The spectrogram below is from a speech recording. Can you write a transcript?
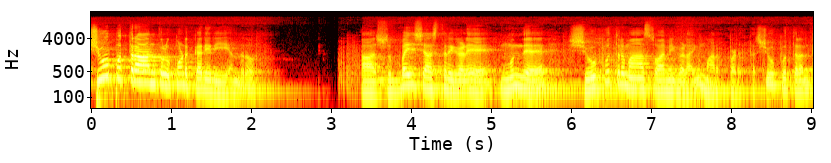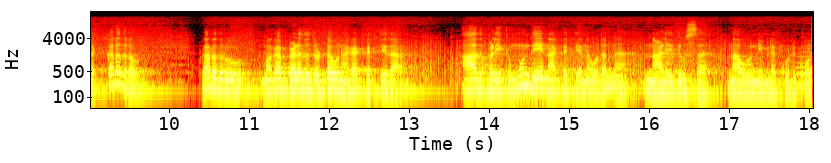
ಶಿವಪುತ್ರ ಅಂತ ತಿಳ್ಕೊಂಡು ಕರೀರಿ ಅಂದ್ರು ಅವರು ಆ ಸುಬ್ಬಯ್ಯ ಶಾಸ್ತ್ರಿಗಳೇ ಮುಂದೆ ಶಿವಪುತ್ರ ಮಹಾಸ್ವಾಮಿಗಳಾಗಿ ಮಾರ್ಪಡ್ತಾರೆ ಶಿವಪುತ್ರ ಅಂತ ಕರೆದ್ರು ಅವರು ಕರೆದ್ರು ಮಗ ಬೆಳೆದು ದೊಡ್ಡವನ ಹಾಗಾಕತ್ತಿದ ಆದ ಬಳಿಕ ಮುಂದೆ ಏನಾಕತಿ ಅನ್ನೋದನ್ನು ನಾಳೆ ದಿವಸ ನಾವು ನಿಮ್ಮನ್ನ ಕೂಡಿಕೊಂಡು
